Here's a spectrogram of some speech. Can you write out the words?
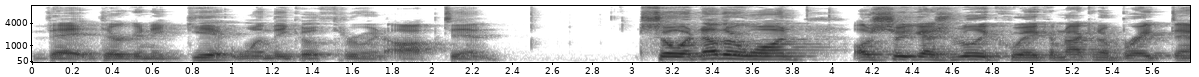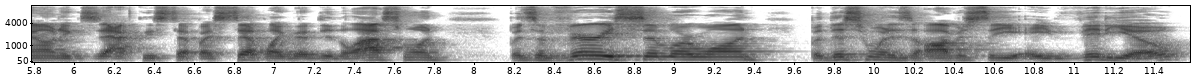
that they're gonna get when they go through and opt in so another one I'll show you guys really quick. I'm not gonna break down exactly step by step like I did the last one But it's a very similar one But this one is obviously a video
